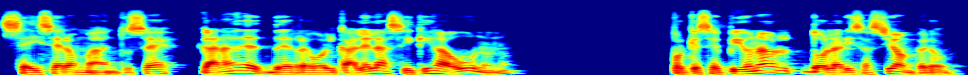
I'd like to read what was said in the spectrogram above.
Seis ceros más. Entonces, ganas de, de revolcarle la psiquis a uno, ¿no? Porque se pide una dolarización, pero.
